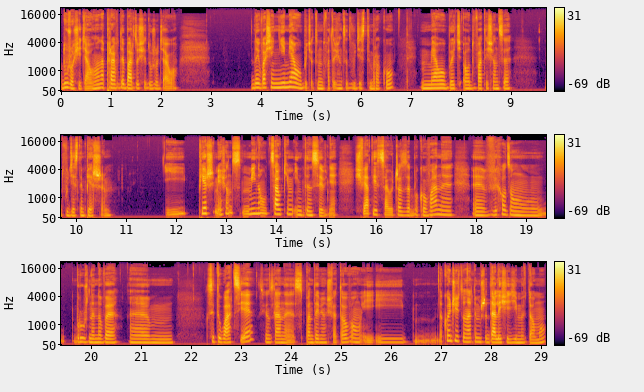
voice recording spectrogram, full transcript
Dużo się działo, no naprawdę bardzo się dużo działo. No i właśnie nie miało być o tym 2020 roku, miało być o 2021. I pierwszy miesiąc minął całkiem intensywnie. Świat jest cały czas zablokowany, e, wychodzą różne nowe sytuacje związane z pandemią światową i, i no, kończy się to na tym, że dalej siedzimy w domu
